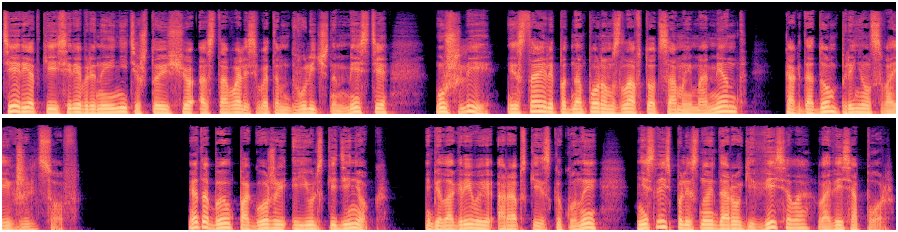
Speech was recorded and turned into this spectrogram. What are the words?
те редкие серебряные нити, что еще оставались в этом двуличном месте, ушли и стояли под напором зла в тот самый момент, когда дом принял своих жильцов. Это был погожий июльский денек, и белогривые арабские скакуны неслись по лесной дороге весело во весь опор.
